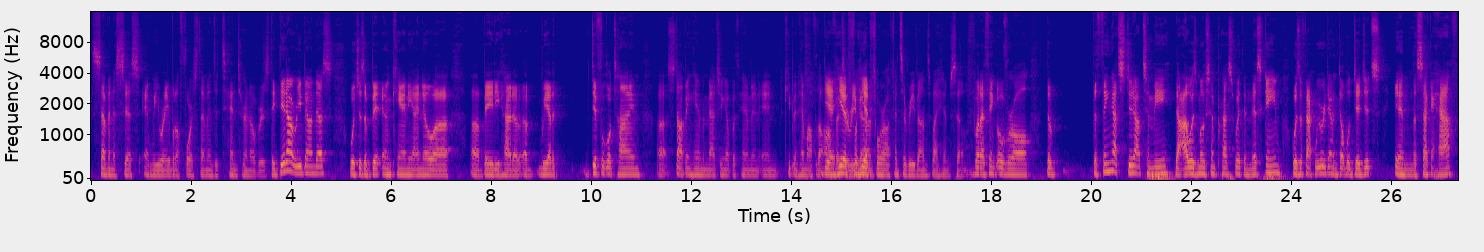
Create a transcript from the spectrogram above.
seven assists, and we were able to force them into 10 turnovers. They did out rebound us, which is a bit uncanny. I know uh, uh, Battey had a, a we had a difficult time. Uh, stopping him and matching up with him and, and keeping him off the yeah, offensive he had four, he had four offensive rebounds by himself. But I think overall, the the thing that stood out to me that I was most impressed with in this game was the fact we were down double digits in the second half,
